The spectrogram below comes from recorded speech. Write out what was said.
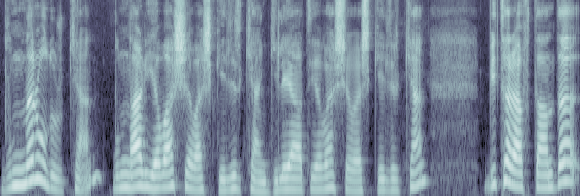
bunlar olurken, bunlar yavaş yavaş gelirken, Gilead yavaş yavaş gelirken bir taraftan da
